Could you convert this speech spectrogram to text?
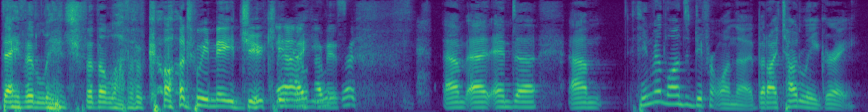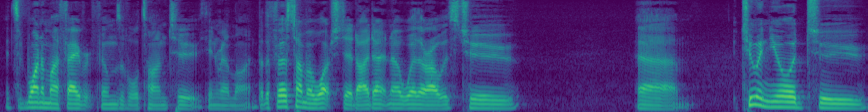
David Lynch? For the love of God, we need you. Keep Yeah, making this. Um, uh, and uh, um, Thin Red Line's a different one though, but I totally agree. It's one of my favorite films of all time too, Thin Red Line. But the first time I watched it, I don't know whether I was too um, too inured to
